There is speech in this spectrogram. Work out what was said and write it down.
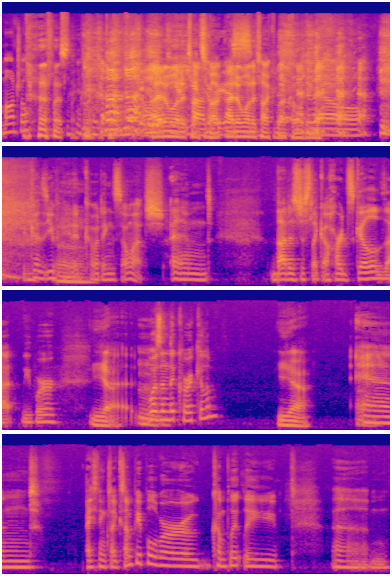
module? That's not cool. I don't want to talk about. I don't want to talk about coding. no, because you hated oh. coding so much, and that is just like a hard skill that we were Yeah, uh, was in the curriculum, yeah, and I think like some people were completely um,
